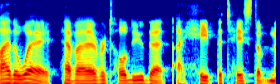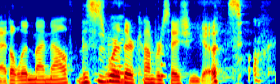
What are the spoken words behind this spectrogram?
By the way, have I ever told you that I hate the taste of metal in my mouth? This is where their conversation goes.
